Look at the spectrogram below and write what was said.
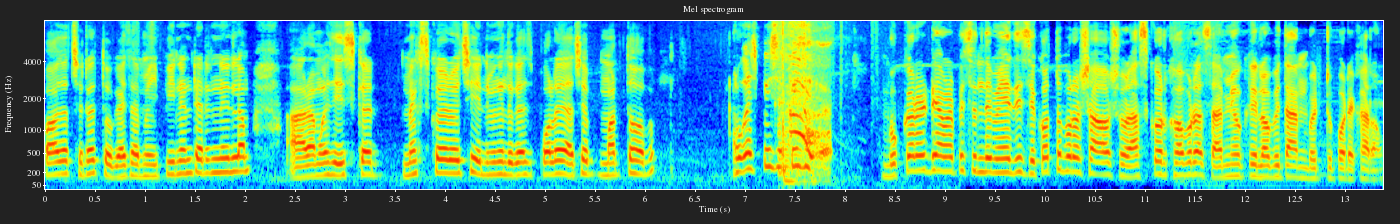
পাওয়া যাচ্ছে না। তো গ্যাস আমি এই পি নাইনটা নিলাম। আর আমার কাছে স্কার ম্যাক্স করে রয়েছে এনিমি কিন্তু গ্যাস পলে আছে, মারতে হবে। ও গ্যাস পিছে পিছে। বুকারেডি আমার পিছন দিয়ে মেয়ে দিছে কত বড় সাহস ওর, আজকে খবর আছে, আমি ওকে লবিতে আনব, একটু পরে খারাপ।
